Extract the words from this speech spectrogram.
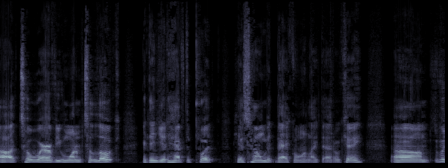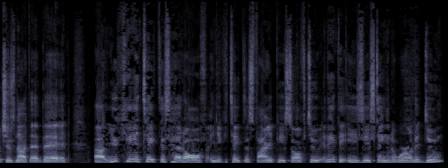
uh, to wherever you want him to look, and then you'd have to put his helmet back on like that, okay? Um, which is not that bad. Uh, you can take this head off, and you can take this fire piece off too. It ain't the easiest thing in the world to do.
